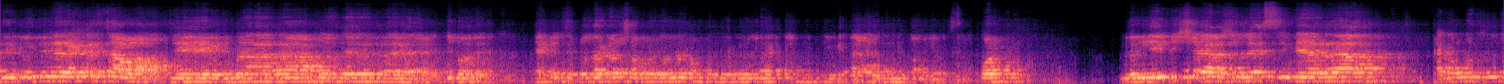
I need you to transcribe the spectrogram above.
দীর্ঘদিনের একটা চাওয়া যে ওনারা আমাদের কি বলে একটা ছোটখাটো সংগঠনের পক্ষ একটা এর আয়োজন। But এই বিষয়ে আসলে সিনিয়ররা এখন পর্যন্ত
